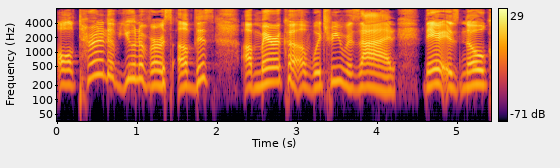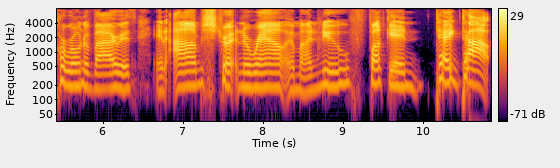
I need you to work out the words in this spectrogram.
alternative universe of this America of which we reside, there is no coronavirus, and I'm strutting around in my new fucking tank top.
